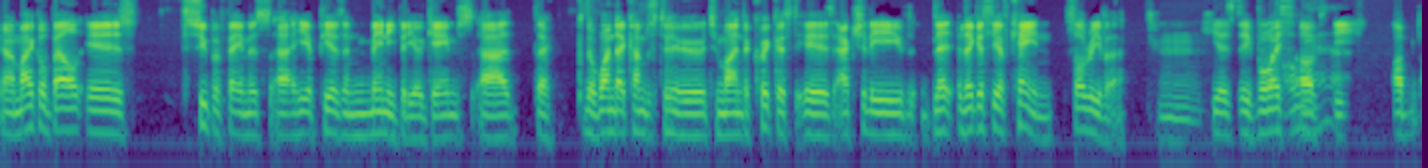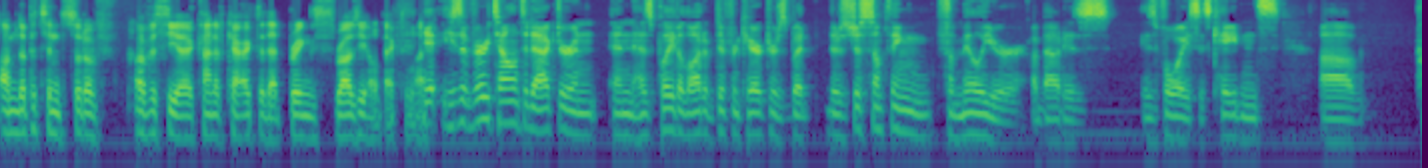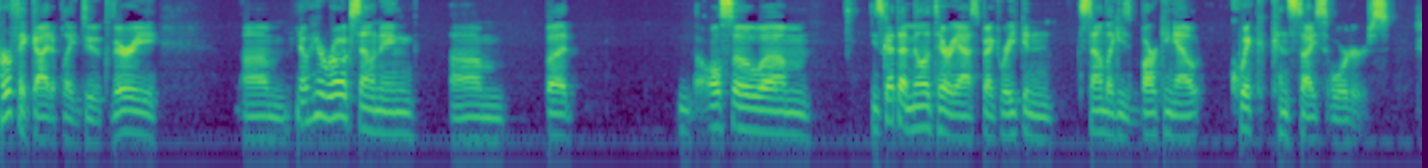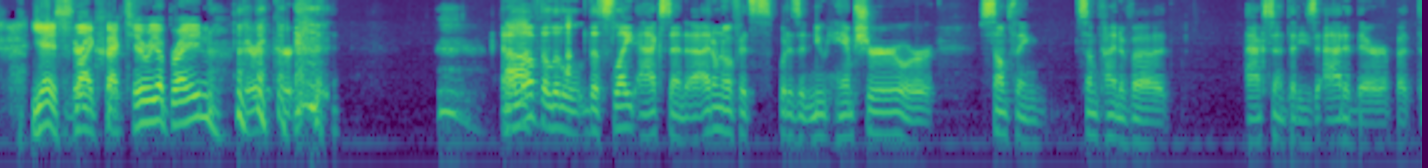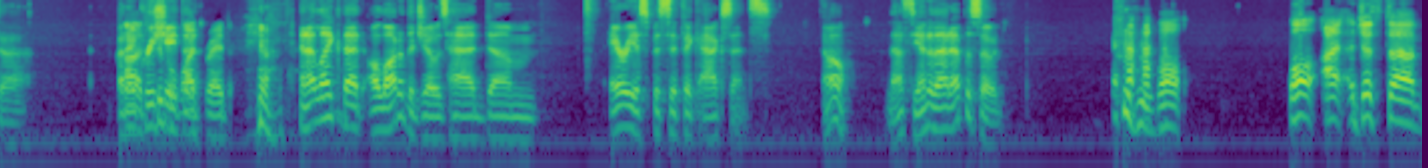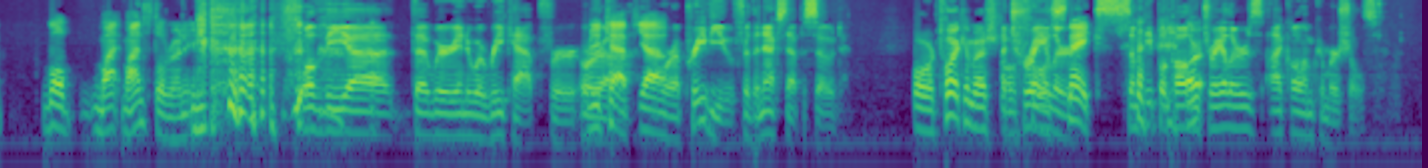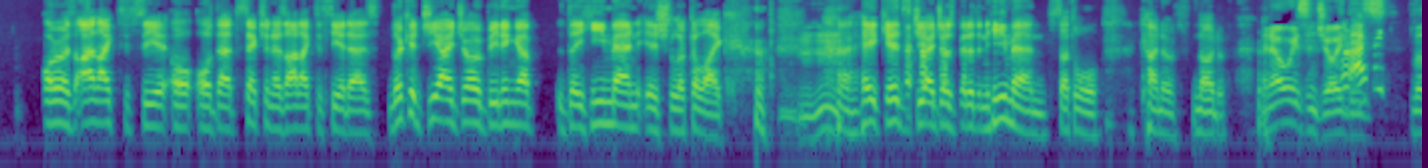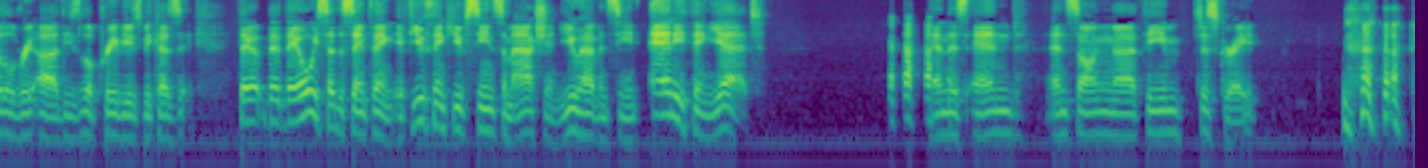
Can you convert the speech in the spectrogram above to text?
Yeah, Michael Bell is super famous. Uh, he appears in many video games. Uh, the the one that comes to, to mind the quickest is actually Le- Legacy of Kain, Soul Reaver. Hmm. He is the voice Oh, of yeah. the om- omnipotent sort of overseer kind of character that brings Raziel back to life. Yeah, he's a very talented actor and and has played a lot of different characters, but there's just something familiar about his his voice, his cadence. Uh, perfect guy to play Duke. Very, um, you know, heroic sounding, um, but also um, he's got that military aspect where he can sound like he's barking out quick, concise orders. Yes, Very like curt. bacteria brain. very curt. and I Uh, love the little the slight accent. I don't know if it's what is it, New Hampshire or something, some kind of a accent that he's added there. But uh, but Oh, I appreciate that. Yeah. and I like that a lot of the Joes had um, area specific accents. Oh, that's the end of that episode. well, well, I just uh, well, my, mine's still running. well, the uh, the we're into a recap for or Recap, a, yeah. or a preview for the next episode. Or toy commercial. A for trailer. snakes. Some people call Or- them trailers. I call them commercials. or as I like to see it, or, or that section as I like to see it as, look at GI Joe beating up the He-Man ish lookalike. hmm hey kids, GI Joe's better than He-Man. Subtle kind of nod. And I always enjoyed Well, I these think- little re- uh, these little previews because they, they they always said the same thing. If you think you've seen some action, you haven't seen anything yet. and this end end song uh, theme just great,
